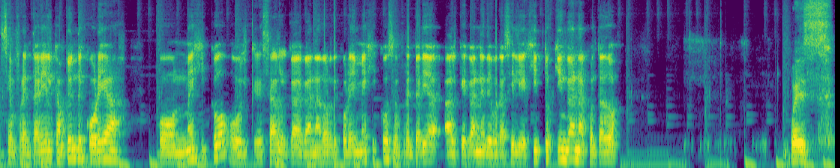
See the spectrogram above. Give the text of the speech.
se enfrentaría el campeón de Corea con México o el que salga ganador de Corea y México se enfrentaría al que gane de Brasil y Egipto. ¿Quién gana, contador? Pues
